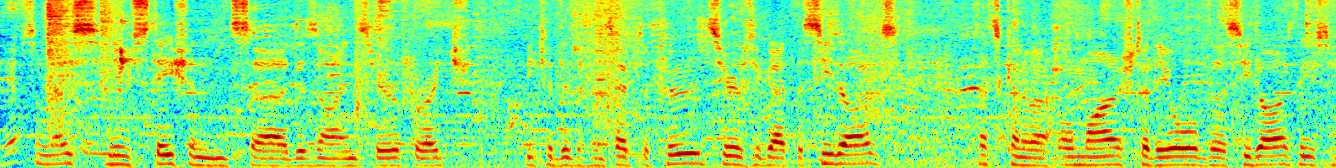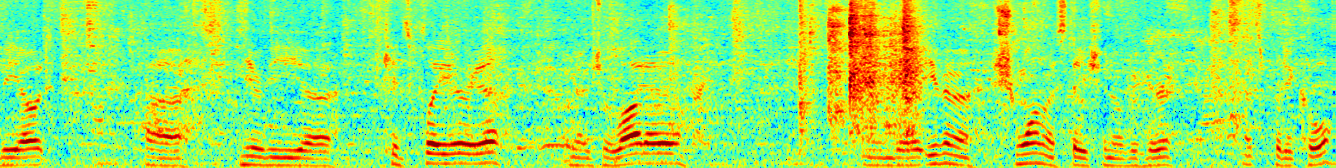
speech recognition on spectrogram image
They have some nice new stations uh, designs here for each, each of the different types of foods. Here's you got the Sea Dogs. That's kind of a homage to the old uh, Sea Dogs. They used to be out uh, near the uh, kids' play area. You know, gelato, and uh, even a shawarma station over here. That's pretty cool.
